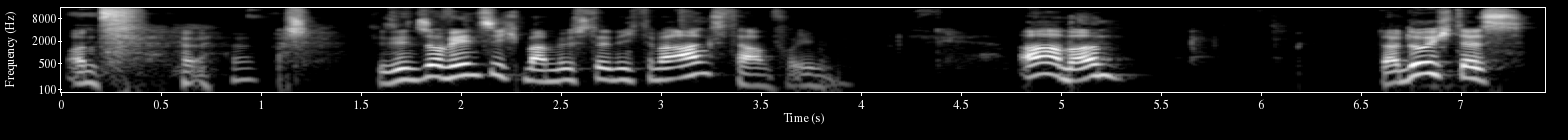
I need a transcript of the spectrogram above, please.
Und sie sind so winzig, man müsste nicht einmal Angst haben vor ihnen. Aber dadurch, dass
